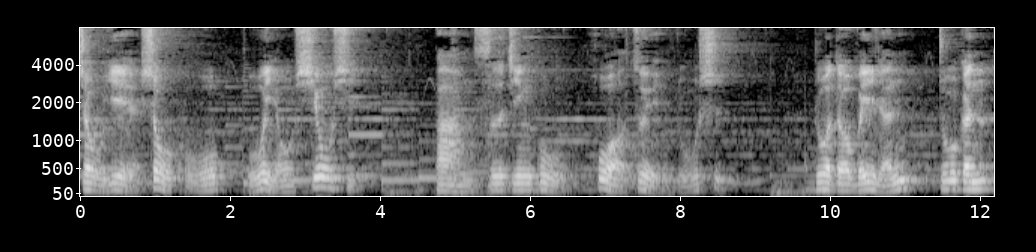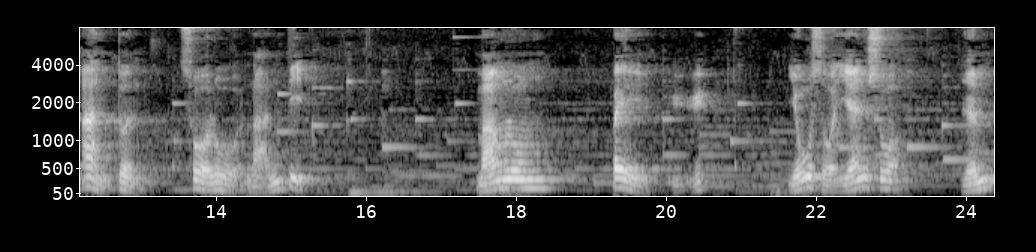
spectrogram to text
昼夜受苦，无有休息。傍思经故，获罪如是。若得为人，诸根暗钝，错路难避，盲聋背语，有所言说，人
